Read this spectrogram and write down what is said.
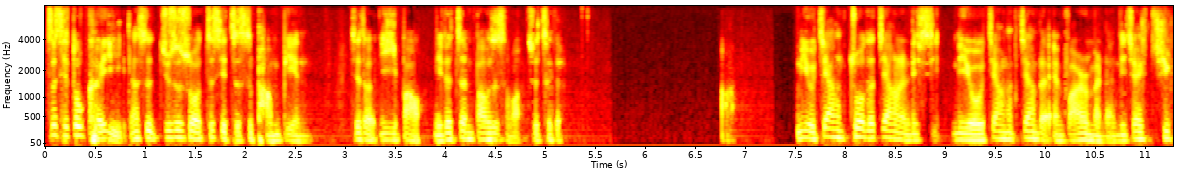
这些都可以。但是就是说，这些只是旁边叫做医报。你的正报是什么？就这个啊，你有这样做的这样的你你有这样这样的 environment 的，你再去。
